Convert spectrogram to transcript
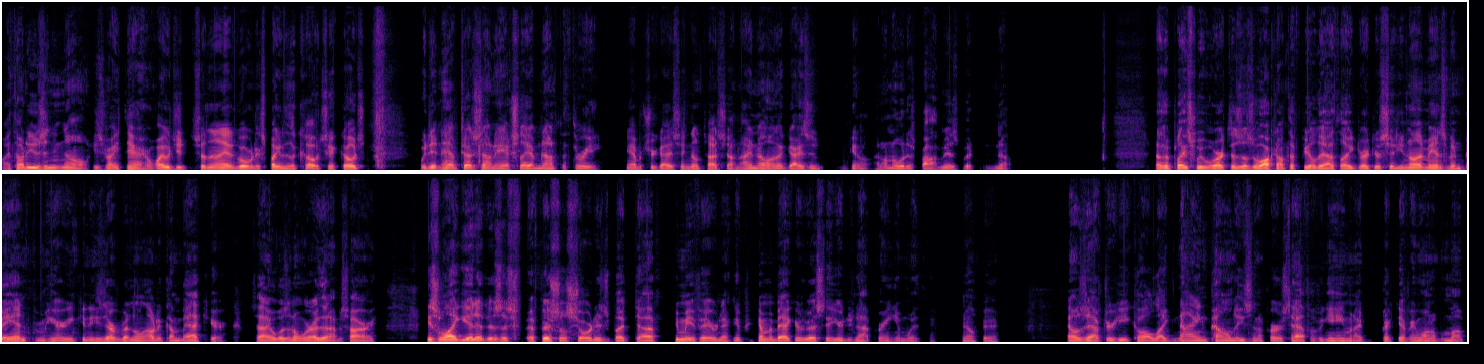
I thought he was in. No, he's right there. Why would you? So then I had to go over and explain to the coach. Yeah, coach, we didn't have touchdown. They actually have down the three. Yeah, but your guy signaled touchdown. I know, and the guys, you know, I don't know what his problem is, but no. Another place we worked as I was walking off the field, the athletic director said, "You know that man's been banned from here. He can, he's never been allowed to come back here." So I wasn't aware of that. I'm sorry. He said, "Well, I get it. There's an official shortage, but uh, do me a favor, Nick. If you're coming back here the rest of the year, do not bring him with you." Okay. That was after he called like nine penalties in the first half of a game, and I picked every one of them up.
